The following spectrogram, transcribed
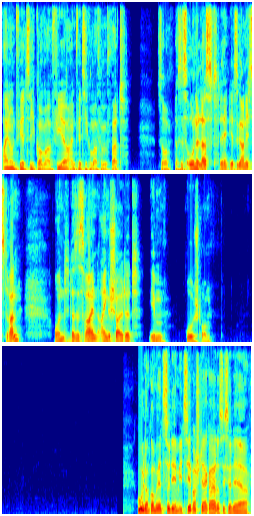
41,4, 41,5 Watt. So, das ist ohne Last, da hängt jetzt gar nichts dran. Und das ist rein eingeschaltet im Ruhestrom. Gut, dann kommen wir jetzt zu dem IC-Verstärker. Das ist ja der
